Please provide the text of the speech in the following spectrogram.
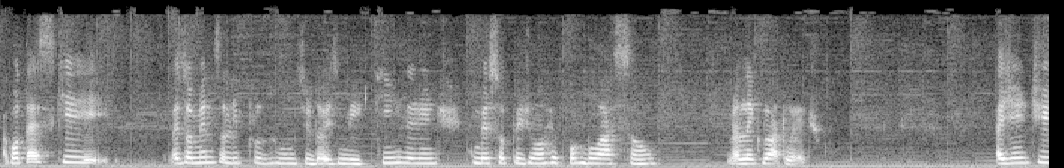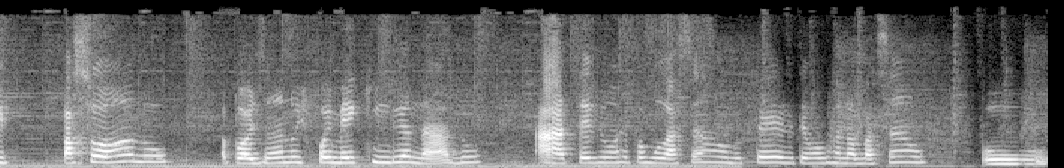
Acontece que mais ou menos ali para os rumos de 2015, a gente começou a pedir uma reformulação no elenco do Atlético. A gente passou ano após ano e foi meio que enganado. Ah, teve uma reformulação, não teve, teve uma renovação. O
